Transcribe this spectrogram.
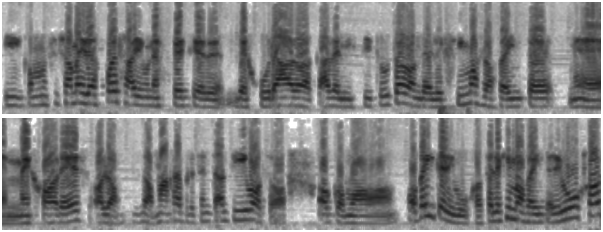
y cómo se llama y después hay una especie de, jurado acá del instituto donde elegimos los 20 eh, mejores o los, más representativos o, o como o 20 dibujos. Elegimos 20 dibujos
